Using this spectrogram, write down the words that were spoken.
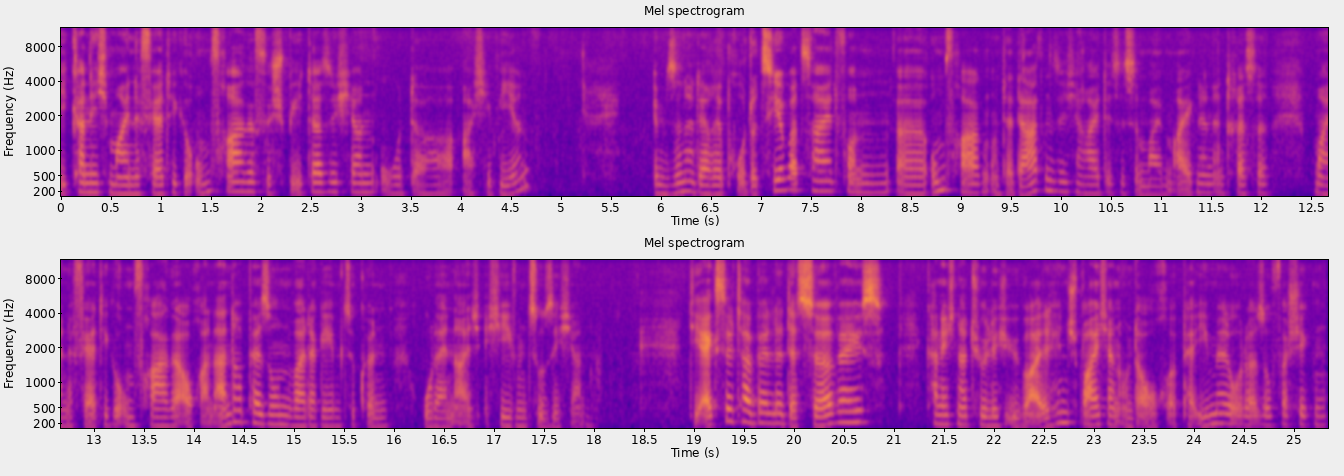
Wie kann ich meine fertige Umfrage für später sichern oder archivieren? Im Sinne der Reproduzierbarkeit von äh, Umfragen und der Datensicherheit ist es in meinem eigenen Interesse, meine fertige Umfrage auch an andere Personen weitergeben zu können oder in Archiven zu sichern. Die Excel-Tabelle des Surveys kann ich natürlich überall hinspeichern und auch äh, per E-Mail oder so verschicken.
